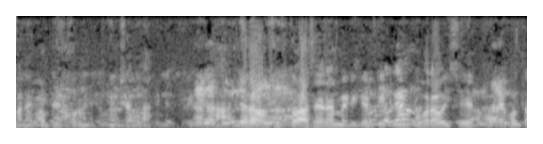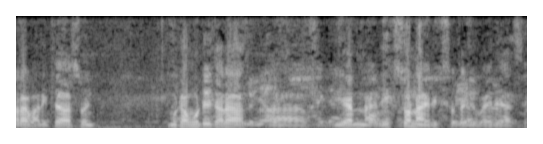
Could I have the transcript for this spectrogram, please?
মানে কমপ্লিট করব ইনশাল্লাহ। যারা অসুস্থ আছে এরা মেডিকেল ট্রিটমেন্ট করা হয়েছে এখন তারা বাড়িতে আসুন মোটামুটি তারা ইয়ার নাই রিক্সও নাই রিক্সও থেকে বাইরে আছে।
